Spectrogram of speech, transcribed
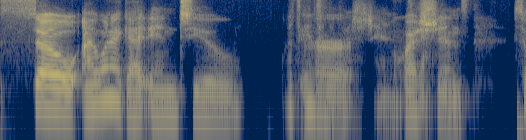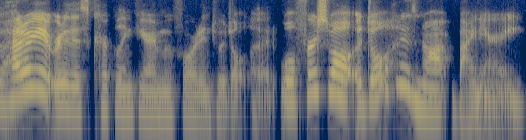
So i want to get into let's answer questions, questions. Yeah so, how do I get rid of this crippling fear and move forward into adulthood? Well, first of all, adulthood is not binary.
